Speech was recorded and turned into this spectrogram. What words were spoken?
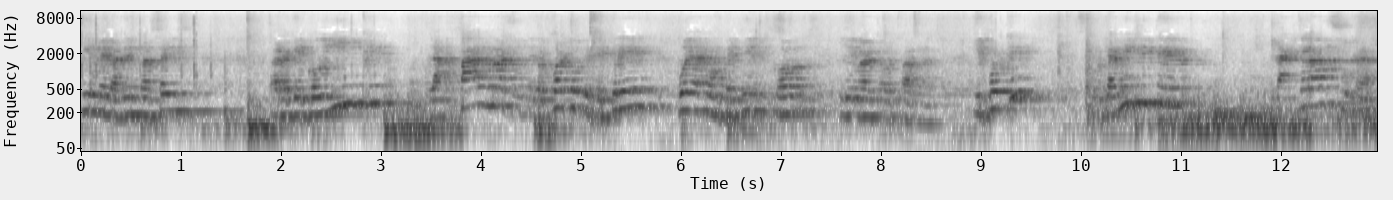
firme la lengua 6, para que Coyique, Las Palmas, el aeropuerto que se cree, pueda competir con Lima Palmas. ¿Y por qué? Porque a mi criterio, la cláusula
